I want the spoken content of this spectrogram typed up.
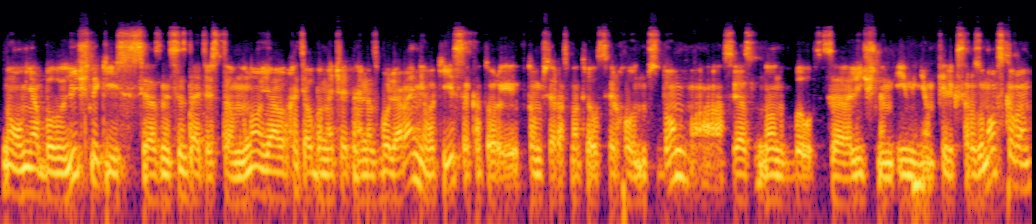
Ну, у меня был личный кейс, связанный с издательством, но я хотел бы начать, наверное, с более раннего кейса, который в том числе рассматривался Верховным судом. А связан он был с личным именем Феликса Разумовского.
